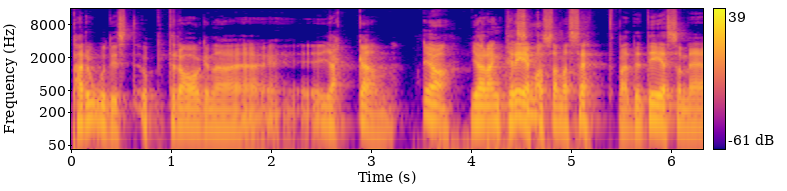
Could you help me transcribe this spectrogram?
parodiskt uppdragna eh, jackan. Ja, Gör entré på att- samma sätt. Bara, Det är det som är,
